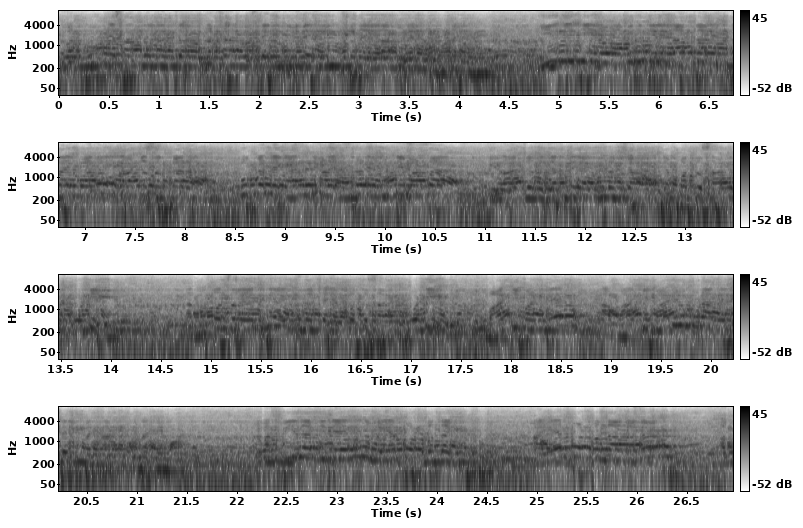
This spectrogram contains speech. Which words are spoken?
ಇವತ್ತು ಮೂರನೇ ಸ್ಥಾನದಲ್ಲಿ ರಕ್ಷ- ರಕ್ಷಣಾ ವ್ಯವಸ್ಥೆಯಲ್ಲಿ ಎಲ್ಲ ಬೆಲೆ ಮಾಡ್ತಾ ಇದ್ದೇವೆ. ಈ ರೀತಿ ನಾವು ಅಭಿವೃದ್ಧಿಯಲ್ಲಿ ಆಗ್ತಾ ಇರುವಾಗ ಈ ರಾಜ್ಯ ಸರ್ಕಾರ ಪುಕ್ಕಟ್ಟೆ ಗ್ಯಾರಂಟಿಗಳ ಹೆಸರೇ ವೃದ್ಧಿ ಮಾಡ್ತಾ ಈ ರಾಜ್ಯದ ಜನತೆಯ ಐದು ಲಕ್ಷ ಎಪ್ಪತ್ತು ಸಾವಿರ ಕೋಟಿ ಐದು ಲಕ್ಷ ಎಪ್ಪತ್ತು ಸಾವಿರ ಕೋಟಿ ಬಾಕಿ ಮಾಡಿದೆ ಆ ಬಾಕಿ ಮಾಡಿಯೂ ಕೂಡ ರೈತರಿಗೆ ಪರಿಹಾರ ಕೊಡ್ತಾ ಇವತ್ತು ಬೀದರ್ ಜಿಲ್ಲೆಯಲ್ಲಿ ನಮ್ಮ ಏರ್ಪೋರ್ಟ್ ಬಂದಾಗಿತ್ತು. ಆ ಏರ್ಪೋರ್ಟ್ ಬಂದಾದಾಗ ಅದು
